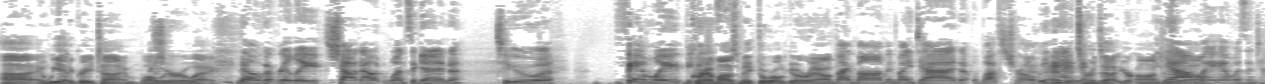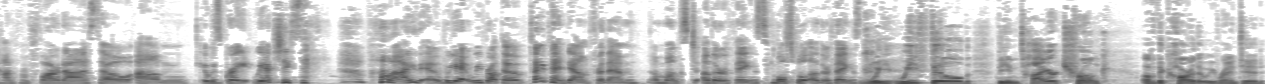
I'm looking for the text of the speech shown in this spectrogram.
Uh, and we had a great time while we were away. No, but really, shout out once again to family. because Grandmas make the world go round. My mom and my dad watched her all weekend. and it turns out your aunt yeah, as well. my aunt was in town from Florida, so um, it was great. We actually said. Well, I we we brought the playpen down for them amongst other things, multiple other things. we we filled the entire trunk of the car that we rented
